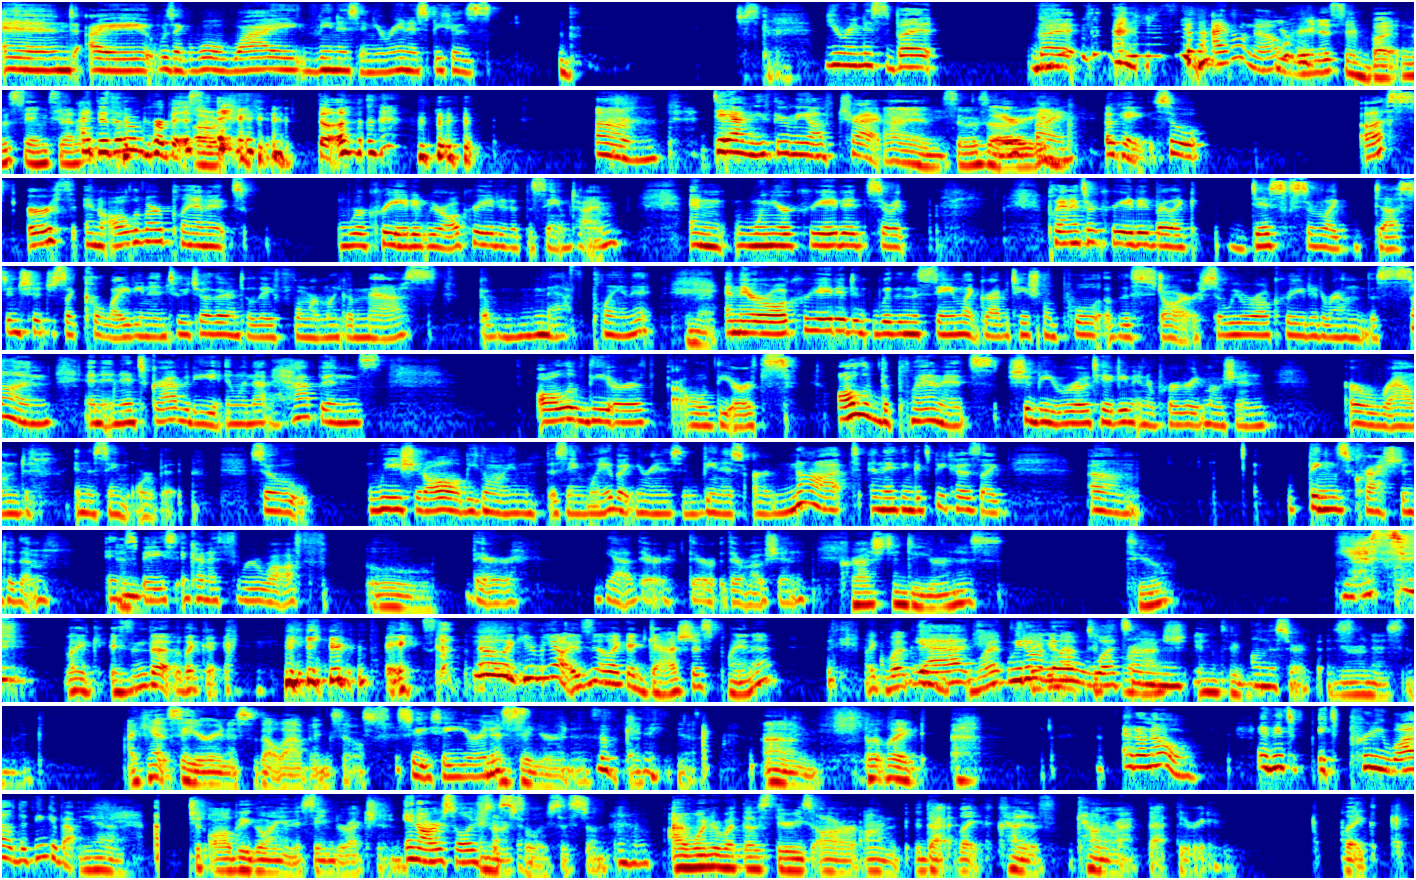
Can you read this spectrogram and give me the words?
And I was like, well, why Venus and Uranus? Because Just kidding. Uranus, but but I don't know. Uranus and butt in the same sentence. I did that on purpose. Oh, okay. Um, damn, you threw me off track. I am so sorry. You're fine. Okay, so us, Earth, and all of our planets we're created, we were all created at the same time. And when you're created, so it, planets are created by like disks of like dust and shit just like colliding into each other until they form like a mass, like a mass planet. And they were all created within the same like gravitational pull of the star. So we were all created around the sun and in its gravity. And when that happens, all of the earth, all of the earths, all of the planets should be rotating in a prograde motion around in the same orbit. So we should all be going the same way, but Uranus and Venus are not, and they think it's because like um things crashed into them in And- space and kind of threw off Oh, their yeah, their their their motion. crashed into Uranus, too. Yes. Like, isn't that like a your face? No, like hear me out. Isn't it like a gaseous planet? Like what? could- Yeah, what we don't know what's on- into On the surface. Uranus and like. I can't say Uranus without laughing, so So you say Uranus. I say Uranus. Okay. Yeah. Um, but like, I don't know. And it's it's pretty wild to think about. yeah, should all be going in the same direction. In our solar system. in our solar system. Mhm. I wonder what those theories are on that like kind of counteract that theory. Like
